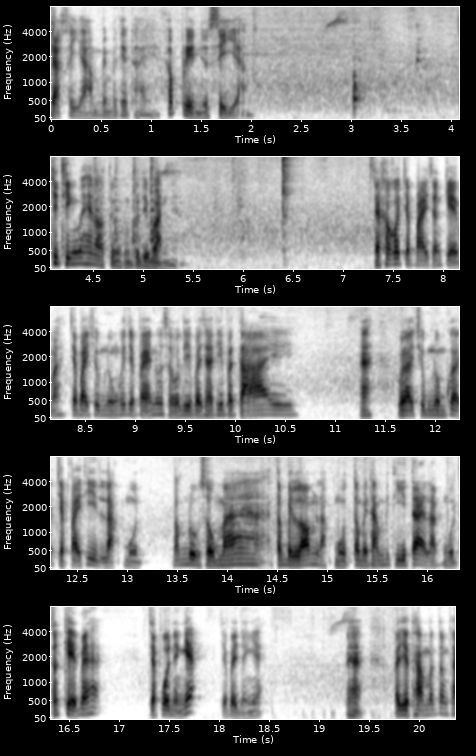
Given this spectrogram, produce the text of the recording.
จากสยามเป็นประเทศไทยเขาเปลี่ยนอยู่สี่อย่าง ที่ทิ้งไว้ให้เราถึงถึงปัจจุบันเนี่ยแล้วเขาก็จะไปสังเกตไหมจะไปชุมนุมก็จะไปอนุสาวรีย์ประชาธิปไตย นะเวลาชุมนุมก็จะไปที่หลักหมุดบำรุงโซมาต้องไปล้อมหลักหมุดต้องไปทำพิธีใต้หลักหมุดสังเกตไหมฮะจะพลอย่างเงี้ยจะเป็นอย่างเงี้ยนะฮะเราจะทำมันต้องท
